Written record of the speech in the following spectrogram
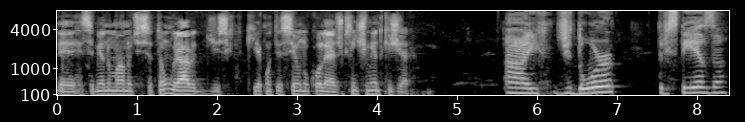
é, recebendo uma notícia tão grave disso que aconteceu no colégio, que sentimento que gera? Ai, de dor, tristeza,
